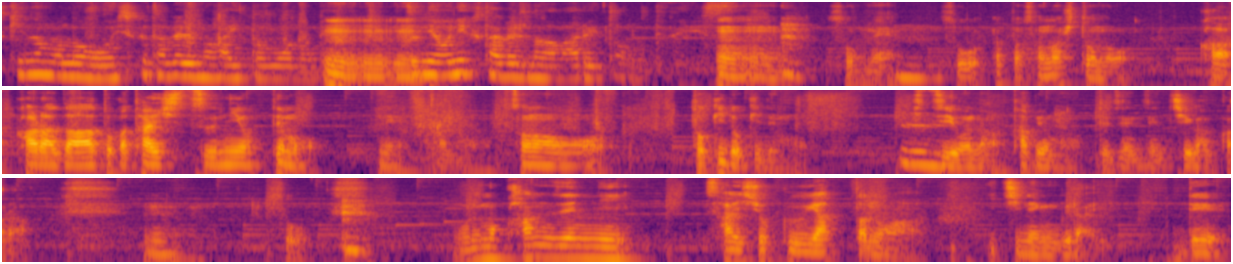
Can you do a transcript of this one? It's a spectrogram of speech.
好きなものを美味しく食べるのがいいと思うので、うんうんうん。別にお肉食べるのが悪いとは思ってないです、うんうん。そうね、うん。そう。やっぱその人のか体とか体質によってもねあのその時々でも必要な食べ物って全然違うから。うん、そう。俺も完全に菜食やったのは1年ぐらいで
